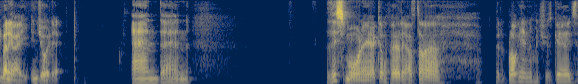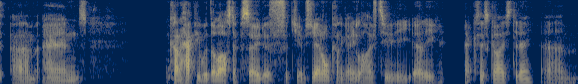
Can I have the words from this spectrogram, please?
But anyway, enjoyed it. And then this morning I got up early. I've done a bit of blogging, which was good, um, and I'm kind of happy with the last episode of GM's Journal, kind of going live to the early access guys today. Um,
